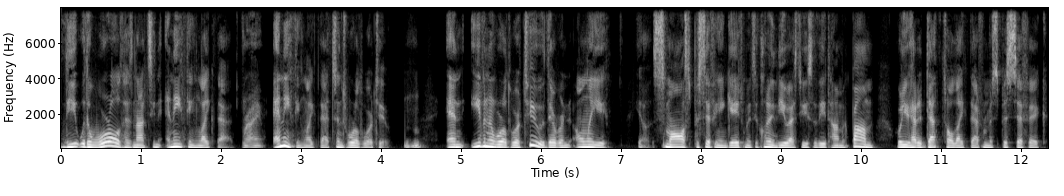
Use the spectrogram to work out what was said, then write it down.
The the world has not seen anything like that. Right. anything like that since world war ii mm-hmm. and even in world war ii there were only you know small specific engagements including the us use of the atomic bomb where you had a death toll like that from a specific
